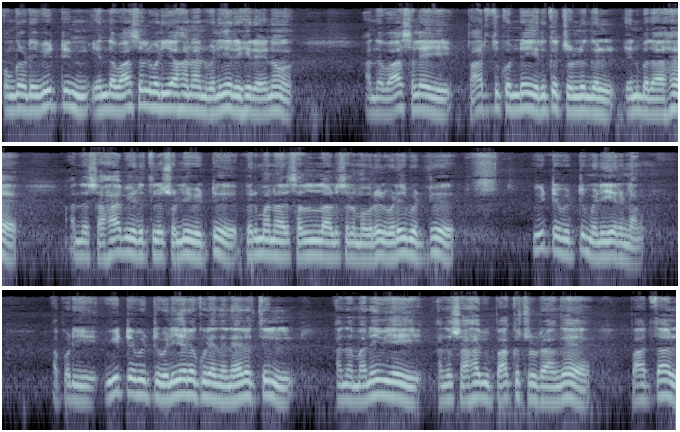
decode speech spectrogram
உங்களுடைய வீட்டின் எந்த வாசல் வழியாக நான் வெளியேறுகிறேனோ அந்த வாசலை பார்த்து கொண்டே இருக்க சொல்லுங்கள் என்பதாக அந்த சஹாபி இடத்தில் சொல்லிவிட்டு பெருமானார் சல்லா அலுவலம் அவர்கள் விடைபெற்று வீட்டை விட்டு வெளியேறினாங்க. அப்படி வீட்டை விட்டு வெளியேறக்கூடிய அந்த நேரத்தில் அந்த மனைவியை அந்த சஹாபி பார்க்க சொல்கிறாங்க பார்த்தால்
